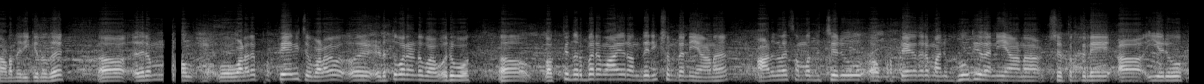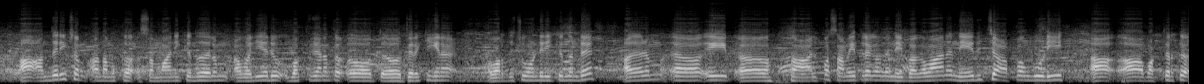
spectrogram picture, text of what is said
നടന്നിരിക്കുന്നത്. ഇതിലും വളരെ പ്രത്യേകിച്ച് വളരെ എടുത്തു പറയേണ്ട ഒരു ഭക്തി നിർഭരമായ ഒരു അന്തരീക്ഷം തന്നെയാണ്. ആളുകളെ സംബന്ധിച്ചൊരു പ്രത്യേകതരം അനുഭൂതി തന്നെയാണ് ക്ഷേത്രത്തിലെ ഈ ഒരു അന്തരീക്ഷം നമുക്ക് സമ്മാനിക്കുന്നതിലും വലിയൊരു ഭക്തജന തിരക്കിങ്ങനെ വർദ്ധിച്ചുകൊണ്ടിരിക്കുന്നുണ്ട്. അതിനും ഈ അല്പസമയത്തിനകം തന്നെ ഭഗവാനെ നേദിച്ച അപ്പം കൂടി ഭക്തർക്ക്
